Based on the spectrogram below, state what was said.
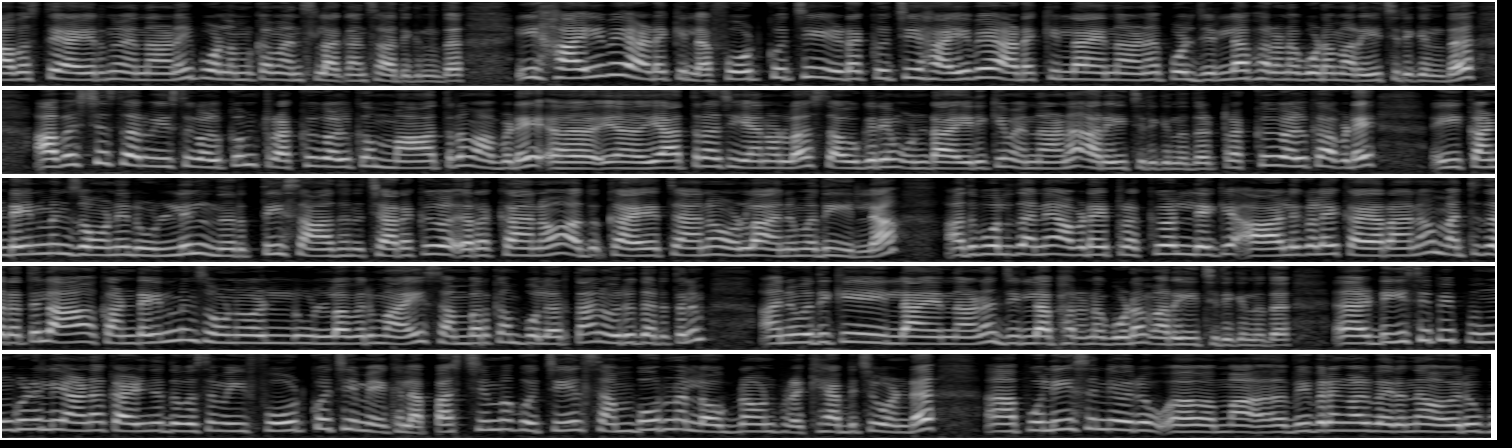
അവസ്ഥയായിരുന്നു എന്നാണ് ഇപ്പോൾ നമുക്ക് മനസ്സിലാക്കാൻ സാധിക്കുന്നത്. ഈ ഹൈവേ അടക്കില്ല ഫോർട്ട് കൊച്ചി ഇടക്കൊച്ചി ഹൈവേ അടക്കില്ല എന്നാണ് ഇപ്പോൾ ജില്ലാ ഭരണകൂടം അറിയിച്ചിരിക്കുന്നത്. അവശ്യ സർവീസുകൾക്കും ട്രക്കുകൾക്കും മാത്രം അവിടെ യാത്ര ചെയ്യാനുള്ള സൗകര്യം ഉണ്ടായിരിക്കും എന്നാണ് അറിയിച്ചിരിക്കുന്നത്. ട്രക്കുകൾക്ക് അവിടെ ഈ കണ്ടെയ്ൻമെന്റ് സോണിനുള്ളിൽ നിർത്തി സാധന ചരക്ക് ഇറക്കാനോ അത് കയറ്റാനോ ഉള്ള അനുമതിയില്ല. അതുപോലെ തന്നെ അവിടെ ട്രക്കുകളിലേക്ക് ആളുകളെ കയറാനോ മറ്റു തരത്തിൽ ആ കണ്ടെയ്ൻമെന്റ് സോണുകളിലുള്ളവരുമായി സമ്പർക്കം പുലർത്താൻ ഒരു തരത്തിലും അനുവദിക്കുകയില്ല എന്നാണ് ജില്ലാ ഭരണകൂടം അറിയിച്ചിരിക്കുന്നത്. ഡി സി പി പൂങ്കുഴലിയാണ് കഴിഞ്ഞ ദിവസം ഈ ഫോർട്ട് കൊച്ചി മേഖല പശ്ചിമ കൊച്ചിയിൽ സമ്പൂർണ ലോക്ക്ഡൌൺ പ്രഖ്യാപിച്ചുകൊണ്ട് പോലീസിന്റെ ഒരു വിവരങ്ങൾ വരുന്ന ഒരു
